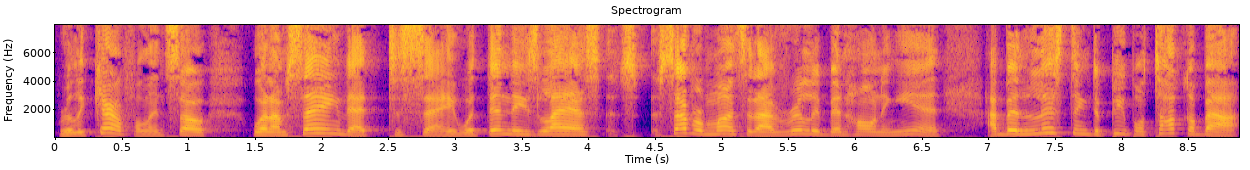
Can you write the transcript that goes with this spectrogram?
really careful. And so what i'm saying that to say within these last several months that i've really been honing in i've been listening to people talk about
